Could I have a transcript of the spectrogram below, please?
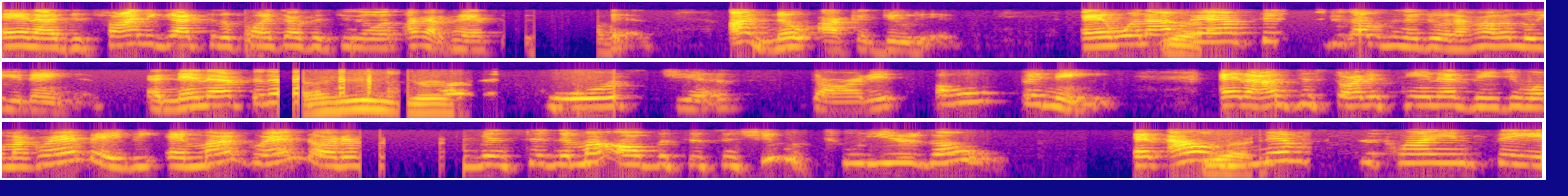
And I just finally got to the point where I said, you know what, I got to pass this test. I know I can do this. And when I passed it, I was in there doing a hallelujah dance. And then after that, I hear you, girl. doors just started opening. And I just started seeing that vision with my grandbaby. And my granddaughter has been sitting in my office since she was two years old. And I'll Right. never the client said,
